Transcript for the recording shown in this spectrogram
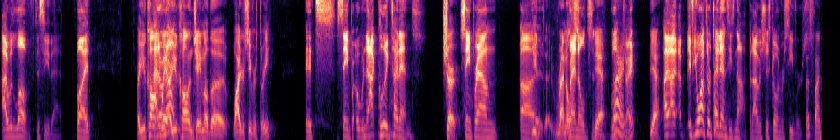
I would love to see that, but Are you calling? Wait, know. are you calling JMO the wide receiver three? It's St. Br- not including tight ends. Sure. St. Brown, uh, You- uh, Reynolds. Reynolds, and Yeah. Williams, All right? Yeah. I, I, if you want to throw tight ends, he's not. But I was just going receivers. That's fine.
